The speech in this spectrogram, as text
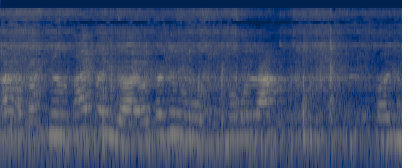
Đó là có sư thấy bây giờ có sư vui lắm. Coi như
